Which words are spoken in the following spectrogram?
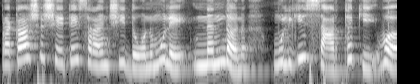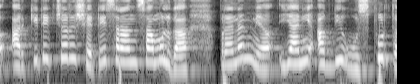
प्रकाश शेटे सरांची दोन मुले नंदन मुलगी सार्थकी व आर्किटेक्चर शेटे सरांचा मुलगा प्रणम्य यांनी अगदी उत्स्फूर्त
